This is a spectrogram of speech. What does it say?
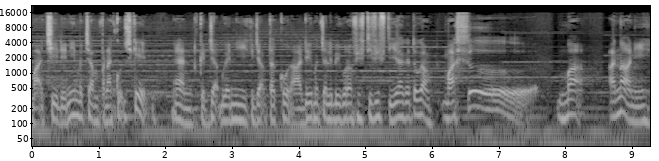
makcik dia ni macam penakut sikit kan? Kejap berani kejap takut. Ha, dia macam lebih kurang 50-50 lah kata orang. Masa mak Ana ni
